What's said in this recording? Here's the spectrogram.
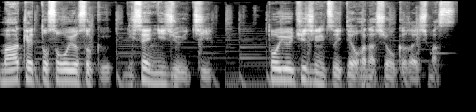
マーケット総予測2021という記事についてお話をお伺いします。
